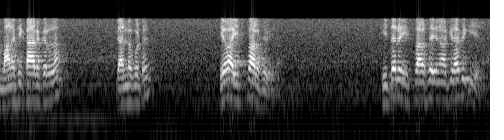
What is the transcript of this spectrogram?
මානසිකාර කරලා ගන්නකොට ඒවා ස්පර්ශ වෙනවා. හිතට ස්පර්ශ වෙනවා කියලා අපි කියනවා.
